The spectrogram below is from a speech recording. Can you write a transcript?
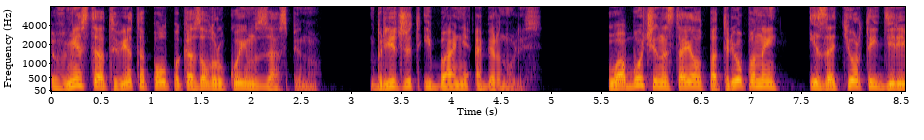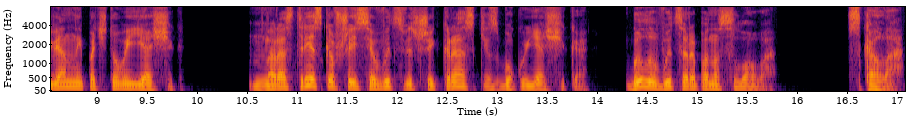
Вместо ответа Пол показал рукой им за спину. Бриджит и Банни обернулись. У обочины стоял потрепанный и затертый деревянный почтовый ящик. На растрескавшейся выцветшей краске сбоку ящика было выцарапано слово «Скала».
